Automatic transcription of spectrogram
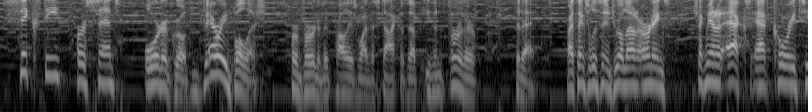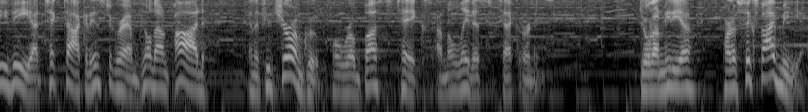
60% order growth. Very bullish for Vertiv. It probably is why the stock is up even further today. All right, thanks for listening to Drill Down Earnings. Check me out at X, at Cory TV, at TikTok and Instagram, Drill Down Pod, and the Futurum Group for robust takes on the latest tech earnings. Drill Down Media, part of Six Five Media.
